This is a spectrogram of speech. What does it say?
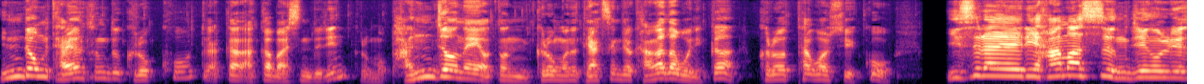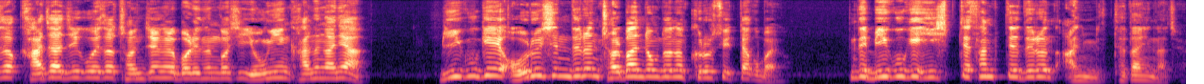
인종 다양성도 그렇고 또 약간 아까 말씀드린 그런 뭐 반전의 어떤 그런 거는 대학생들 강하다 보니까 그렇다고 할 수 있고 이스라엘이 하마스 응징을 위해서 가자 지구에서 전쟁을 벌이는 것이 용인 가능하냐? 미국의 어르신들은 절반 정도는 그럴 수 있다고 봐요. 근데 미국의 20대, 30대들은 아닙니다. 대단히 낮아요.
